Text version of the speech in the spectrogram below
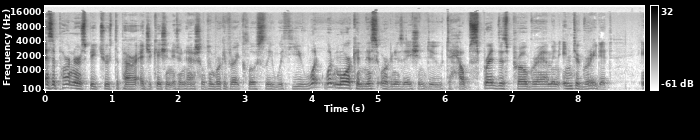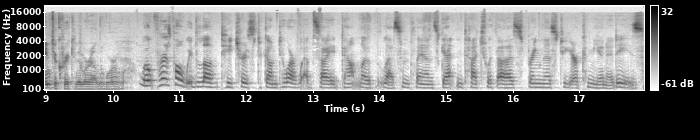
As a partner of Speak Truth to Power Education International, I've been working very closely with you. What, what more can this organization do to help spread this program and integrate it into curriculum around the world? Well, first of all, we'd love teachers to come to our website, download lesson plans, get in touch with us, bring this to your communities,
